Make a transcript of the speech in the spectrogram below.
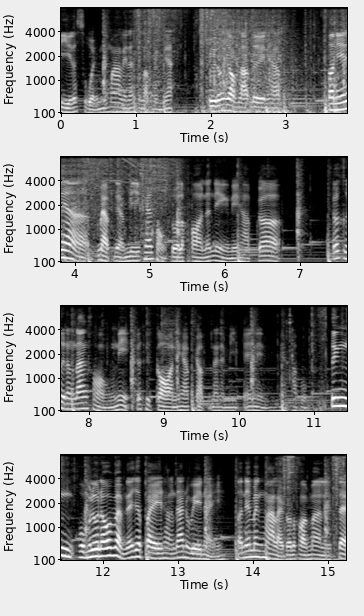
ดีและสวยมากๆเลยนะสำหรับแบบเนี้ยคือต้องยอมรับเลยนะครับ ตอนนี้เนี่ยแมปเนี่ยมีแค่ 2 ตัวละครนั่นเองนะครับก็ก็คือทางด้านของนี่ก็คือกรนะครับกับนานามิเอเนนนะ ซึ่งผมไม่รู้นะว่าแบบนี้จะไปทางด้านเวไหน ตอนนี้แม่งมาหลายตัวละครมากเลย แต่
